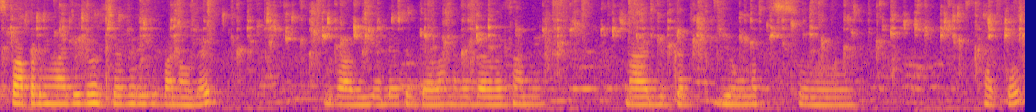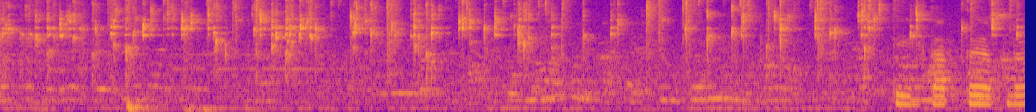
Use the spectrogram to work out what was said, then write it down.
यावेळेस पापड मी माझ्या घरच्या घरी आहेत गावी गेले होते तेव्हा म्हणजे दरवेळेस आम्ही बाहेर विकत घेऊनच खातो खातो. तेल आहे आपलं.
